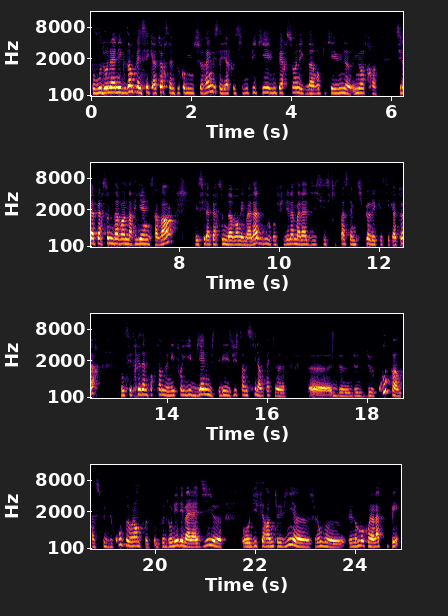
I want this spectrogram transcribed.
pour vous donner un exemple, un sécateur, c'est un peu comme une seringue, c'est-à-dire que si vous piquez une personne et que vous en repiquez une, une autre, si la personne d'avant n'a rien, ça va. Mais si la personne d'avant est malade, vous refilez la maladie. C'est ce qui se passe un petit peu avec les sécateurs. Donc c'est très important de nettoyer bien les ustensiles en fait euh, euh, de, coupe hein, parce que du coup on peut, donner des maladies euh, aux différentes vignes selon le nombre qu'on a a coupé.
